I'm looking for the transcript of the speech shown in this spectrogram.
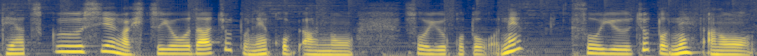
手厚く支援が必要だ、ちょっとね、こあの、そういうことはね、そういうちょっとね、あの、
